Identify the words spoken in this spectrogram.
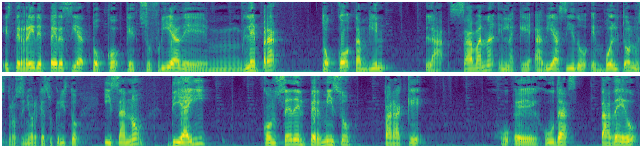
este rey de Persia tocó, que sufría de mm, lepra, tocó también la sábana en la que había sido envuelto nuestro Señor Jesucristo y sanó. De ahí concede el permiso para que eh, Judas Tadeo,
